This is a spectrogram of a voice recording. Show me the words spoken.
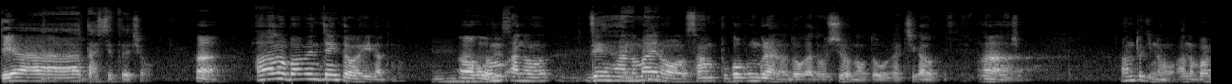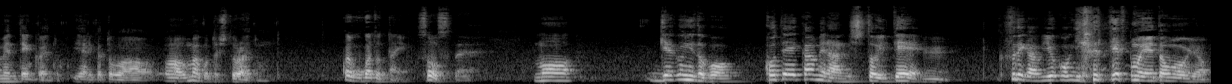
デアーッ出してたでしょ。はあの場面展開はいいなと思う。いあほうです。あの前半の前の3分5分ぐらいの動画と後ろの動画が違う。はあの時のあの場面展開のやり方はあうまいことしとらないと思っこれ僕が撮ったんよ。いそうっすね。たもう逆に言うとこう固定カメラにしといて、うん。船が横切るだけでもええと思うよ。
